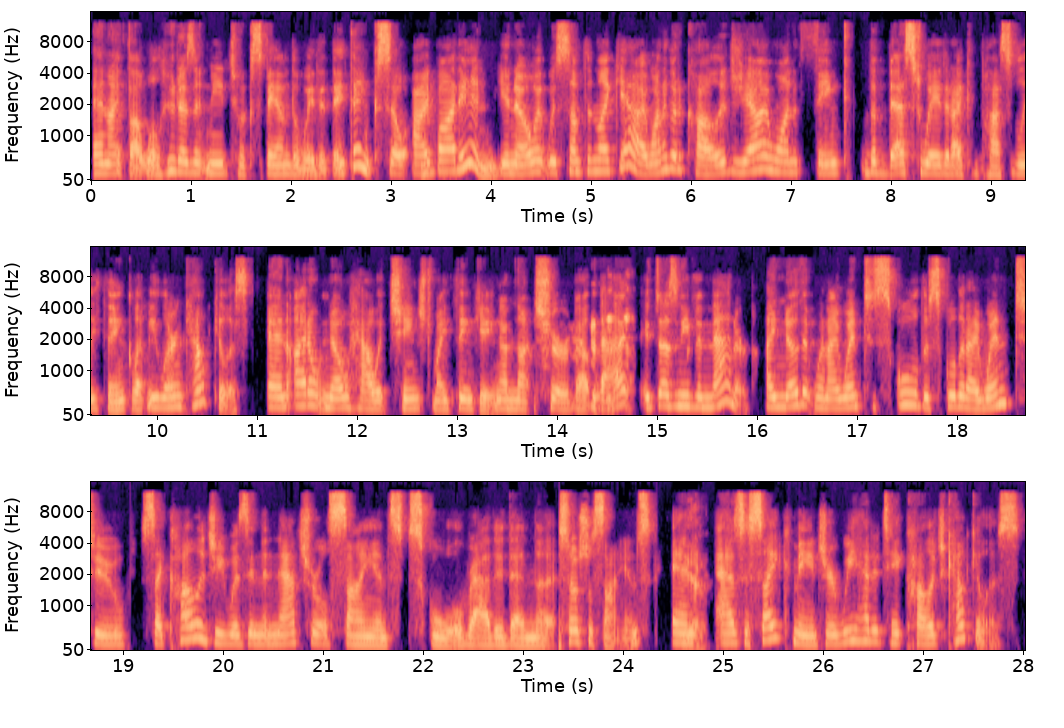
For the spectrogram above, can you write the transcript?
And I thought, well, who doesn't need to expand the way that they think? So I mm. bought in. You know, it was something like, yeah, I want to go to college. Yeah, I want to think the best way that I can possibly think. Let me learn calculus. And I don't know how it changed my thinking. I'm not sure about that. it doesn't even matter. I know that when I went to school, the school that I went to, psychology was in the natural science school rather than the social science. And yeah. as a psych major, we had to take college calculus.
